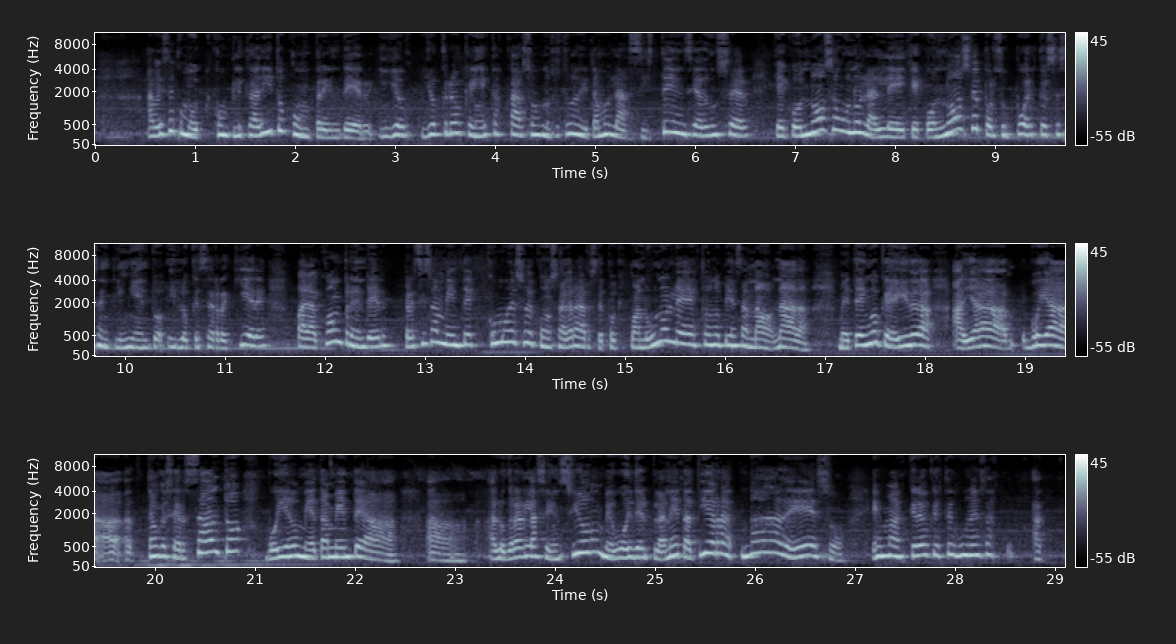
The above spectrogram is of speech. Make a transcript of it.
a veces como complicadito comprender. Y yo, yo creo que en estos casos nosotros necesitamos la asistencia de un ser que conoce uno la ley, que conoce por supuesto ese sentimiento y lo que se requiere para comprender precisamente cómo es eso de consagrarse. Porque cuando uno lee esto uno piensa, no, nada, me tengo que ir allá, voy a, tengo que ser santo, voy inmediatamente a, a, a lograr la ascensión, me voy del planeta Tierra, nada de eso. Es más, creo que esta es una de esas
